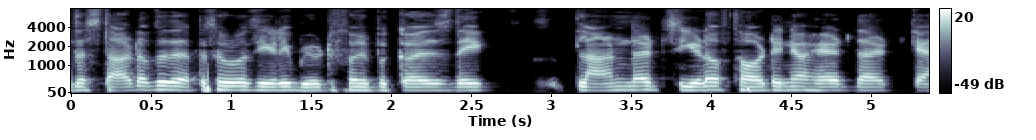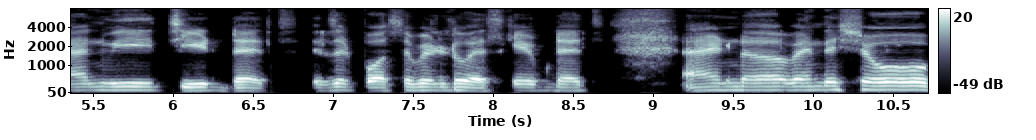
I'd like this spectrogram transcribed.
the start of this episode was really beautiful because they plant that seed of thought in your head that can we cheat death? Is it possible to escape death? And uh, when they show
